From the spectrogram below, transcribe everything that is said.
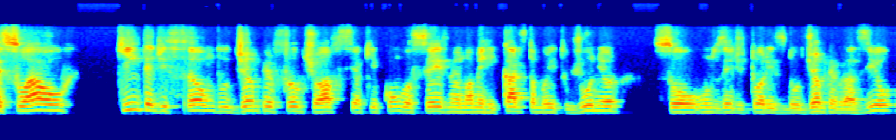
Pessoal. Quinta edição do Jumper Front Office aqui com vocês. Meu nome é Ricardo Taborito Júnior, sou um dos editores do Jumper Brasil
